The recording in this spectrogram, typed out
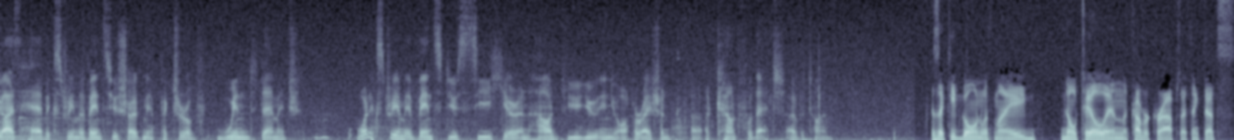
guys have extreme events? You showed me a picture of wind damage. Mhm. What extreme events do you see here, and how do you, in your operation, uh, account for that over time? As I keep going with my no-till and the cover crops, I think that's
